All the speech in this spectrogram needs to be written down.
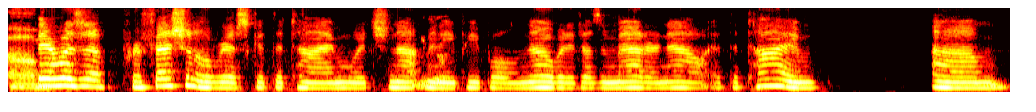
Um, there was a professional risk at the time, which not many people know, but it doesn't matter now. At the time, um,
